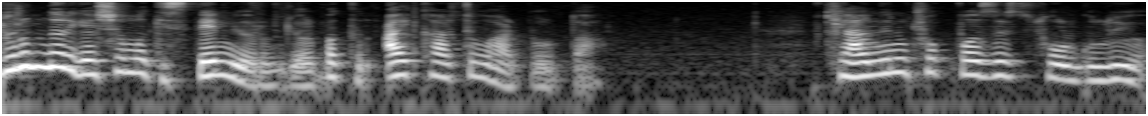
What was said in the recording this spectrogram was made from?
durumları yaşamak istemiyorum diyor. Bakın ay kartı var burada. Kendini çok fazla sorguluyor.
